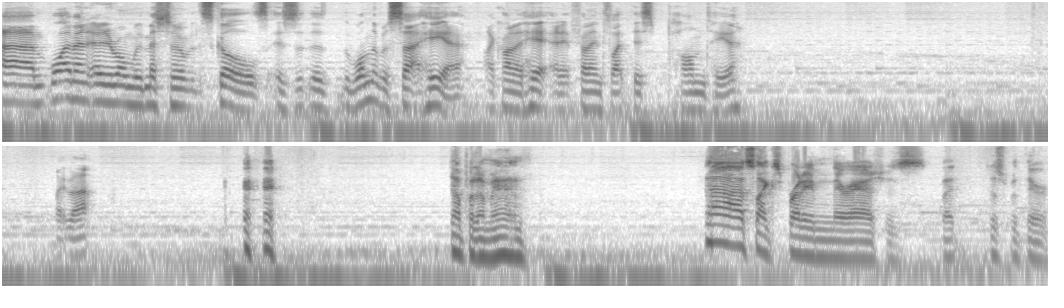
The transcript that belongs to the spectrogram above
um, what I meant earlier on with messing up with the skulls is that the, the one that was sat here, I kind of hit and it fell into like this pond here. That. Dumping them in. Ah, it's like spreading their ashes, but just with their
